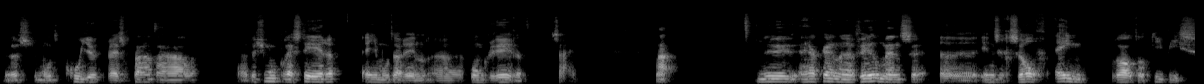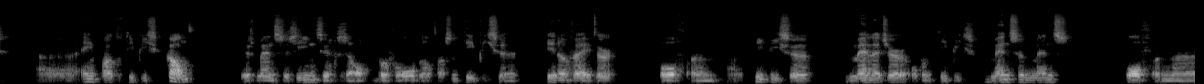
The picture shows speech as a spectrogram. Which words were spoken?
Dus je moet goede resultaten halen. dus je moet presteren en je moet daarin concurrerend zijn. Nou, nu herkennen veel mensen in zichzelf één prototypisch, één prototypisch kant. Dus mensen zien zichzelf bijvoorbeeld als een typische innovator of een typische manager of een typisch mensenmens of een uh,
